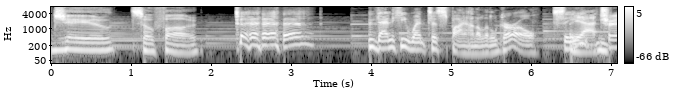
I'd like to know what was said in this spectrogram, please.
jail so far. then he went to spy on a little girl. See? Yeah, true.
